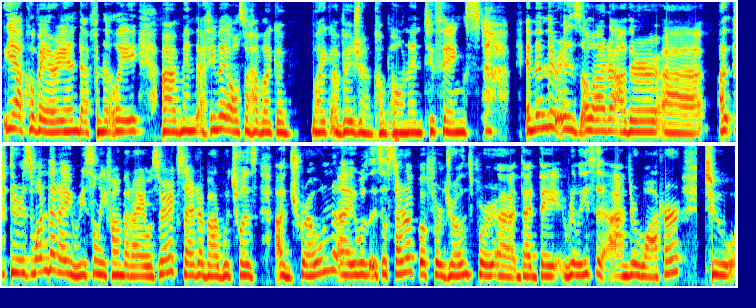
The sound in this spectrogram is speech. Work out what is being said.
Yeah, Covariant, definitely. Um, and I think they also have like a like a vision component to things. And then there is a lot of other, uh, uh, there is one that I recently found that I was very excited about, which was a drone. Uh, it was, it's a startup for drones for, uh, that they release it underwater to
